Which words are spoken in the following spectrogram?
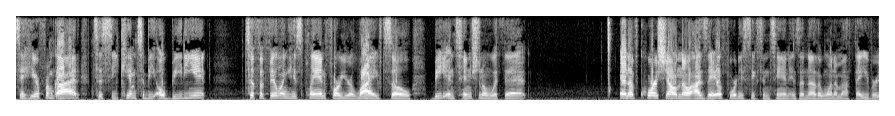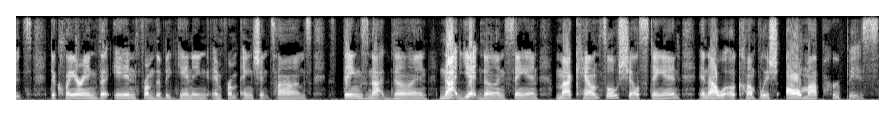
to hear from God, to seek Him, to be obedient to fulfilling his plan for your life. So be intentional with that. And of course, y'all know Isaiah 46 and 10 is another one of my favorites, declaring the end from the beginning and from ancient times, things not done, not yet done, saying, My counsel shall stand and I will accomplish all my purpose.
